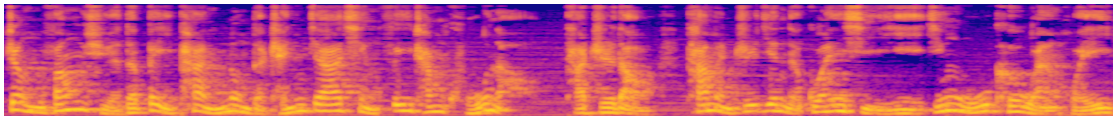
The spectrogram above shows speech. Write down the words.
郑芳雪的背叛弄得陈嘉庆非常苦恼。他知道他们之间的关系已经无可挽回，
